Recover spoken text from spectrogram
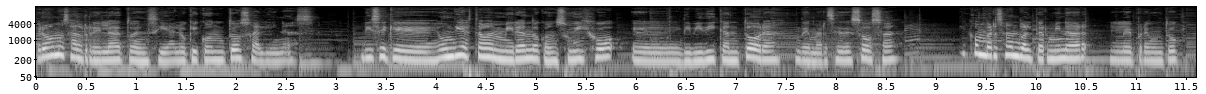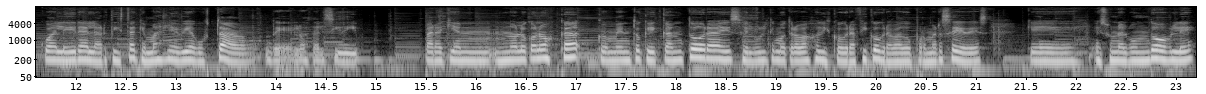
Pero vamos al relato en sí, a lo que contó Salinas. Dice que un día estaban mirando con su hijo el DVD Cantora de Mercedes Sosa y conversando al terminar le preguntó cuál era el artista que más le había gustado de los del CD. Para quien no lo conozca, comento que Cantora es el último trabajo discográfico grabado por Mercedes, que es un álbum doble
